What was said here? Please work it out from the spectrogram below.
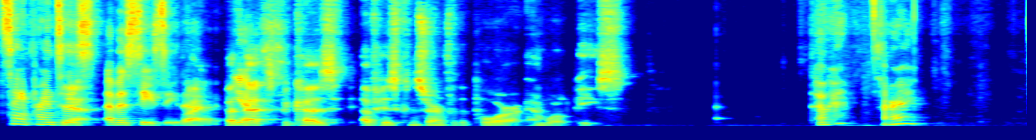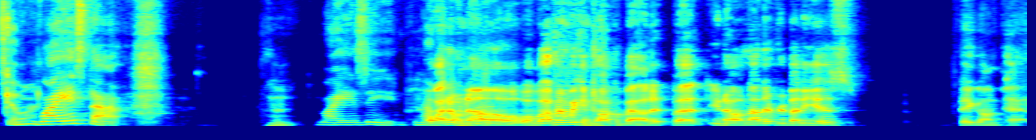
Saint Francis of Assisi, though. Right. But Yes. that's because of his concern for the poor and world peace. okay. All right. Go on. Why is that? Hmm. Why is he? Oh, I don't know. Well, I mean, we can talk about it, but you know, not everybody is big on pets.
